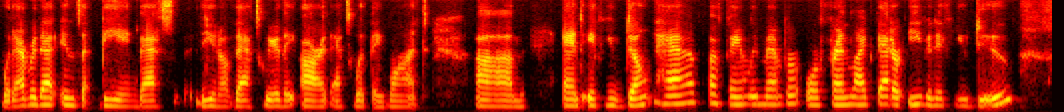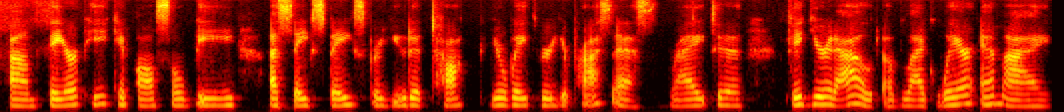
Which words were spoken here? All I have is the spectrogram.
Whatever that ends up being, that's you know that's where they are. That's what they want. Um, and if you don't have a family member or friend like that, or even if you do, um, therapy can also be a safe space for you to talk your way through your process, right? To figure it out of like, where am I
